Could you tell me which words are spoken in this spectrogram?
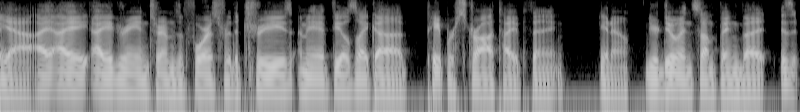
Yeah, I, I, I agree in terms of forest for the trees. I mean, it feels like a paper straw type thing. You know, you're doing something, but is it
